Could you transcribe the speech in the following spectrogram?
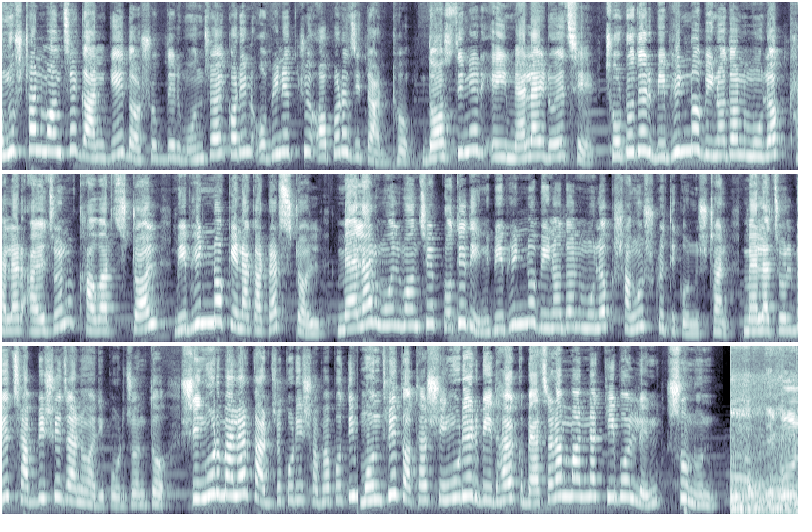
অনুষ্ঠান মঞ্চে গান গেয়ে দর্শকদের মন জয় করেন অভিনেত্রী অপরাজিতা আঢ্য। দশ দিনের এই মেলায় রয়েছে ছোটদের বিভিন্ন বিনোদনমূলক খেলার আয়োজন খাওয়ার স্টল বিভিন্ন কেনাকাটার স্টল। মেলার মূল মঞ্চে প্রতিদিন বিভিন্ন বিনোদনমূলক সাংস্কৃতিক অনুষ্ঠান। মেলা চলবে ছাব্বিশে জানুয়ারি পর্যন্ত। সিঙ্গুর মেলার কার্যকরী সভাপতি মন্ত্রী তথা সিঙ্গুরের বিধায়ক বেচারাম মান্না কি বললেন শুনুন। দেখুন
